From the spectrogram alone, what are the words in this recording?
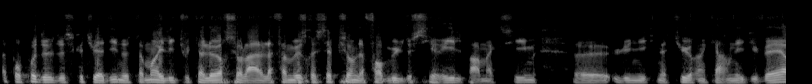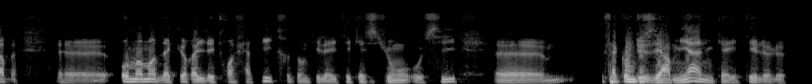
à propos de, ce que tu as dit, notamment Elie tout à l'heure, sur la, la, fameuse réception de la formule de Cyril par Maxime, euh, l'unique nature incarnée du Verbe. Euh, au moment de la querelle des trois chapitres, dont il a été question aussi, euh, Facondus Zermian, qui a été le,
